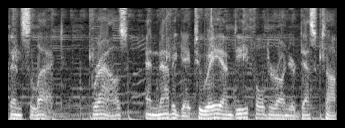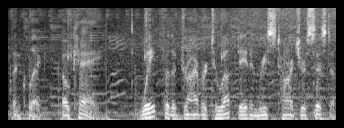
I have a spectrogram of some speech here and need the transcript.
then select Browse, and navigate to AMD folder on your desktop and click OK. Wait for the driver to update and restart your system.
